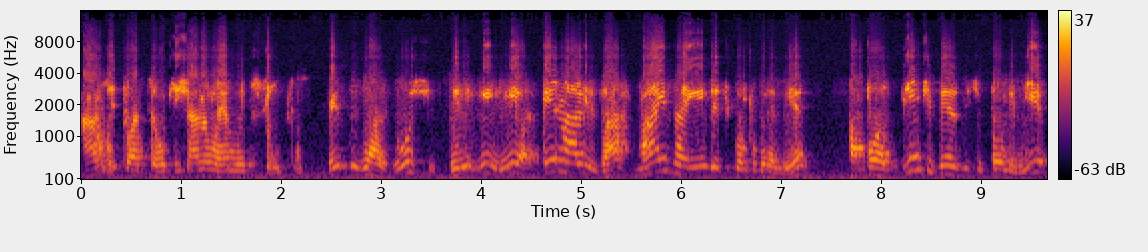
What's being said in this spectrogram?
a situação que já não é muito simples. Esse reajuste, ele viria penalizar mais ainda esse Campo Grandense. Após 20 meses de pandemia,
